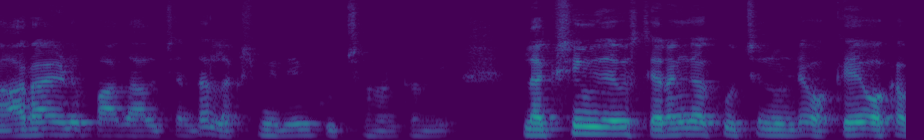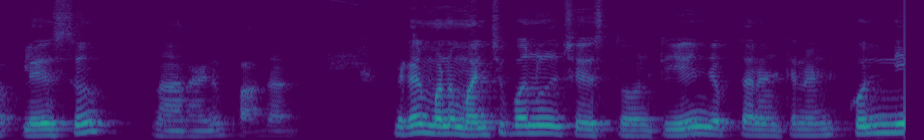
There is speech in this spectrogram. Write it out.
నారాయణ పాదాల చెంత లక్ష్మీదేవి కూర్చొని ఉంటుంది. లక్ష్మీదేవి స్థిరంగా కూర్చుని ఉండే ఒకే ఒక ప్లేసు నారాయణ పాదాలు. ఎందుకంటే మనం మంచి పనులు చేస్తూ ఉంటే ఏం చెప్తారంటేనండి కొన్ని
